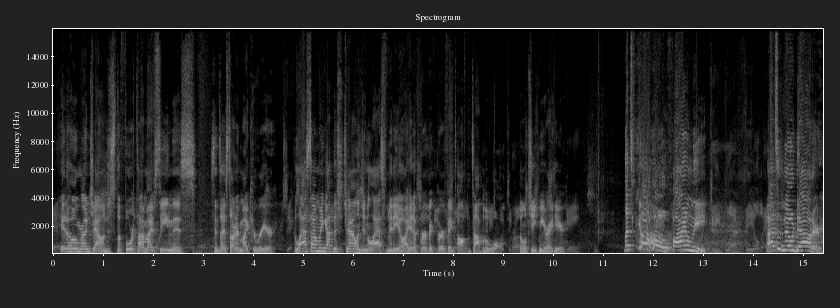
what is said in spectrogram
Hit a home run challenge. This is the fourth time I've seen this since I started my career. The last time we got this challenge in the last video, I hit a perfect perfect off the top of the wall. Don't cheek me right here. Let's go! Finally! That's a no-doubter.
